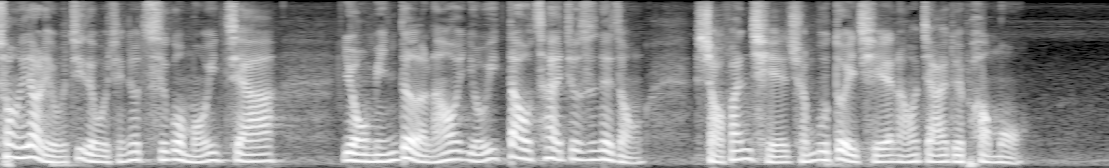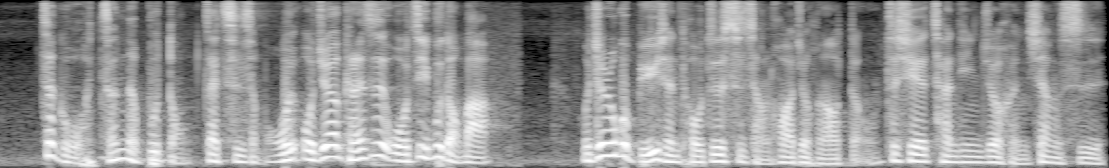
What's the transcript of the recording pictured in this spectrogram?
创意料理。我记得我以前就吃过某一家有名的，然后有一道菜就是那种小番茄全部对切，然后加一堆泡沫。这个我真的不懂在吃什么。我我觉得可能是我自己不懂吧。我觉得如果比喻成投资市场的话，就很好懂。这些餐厅就很像是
